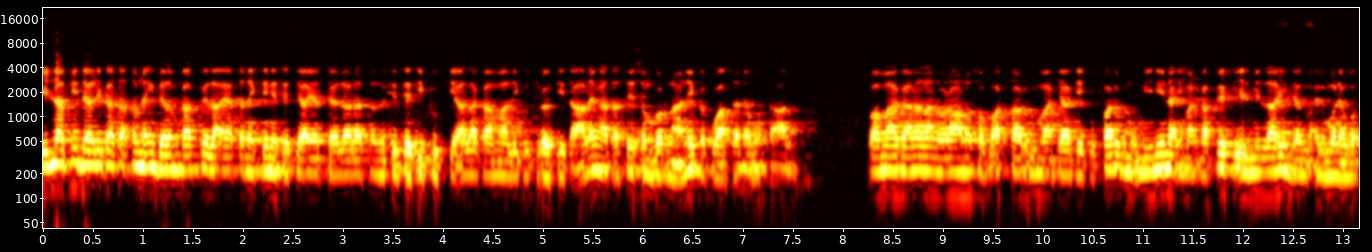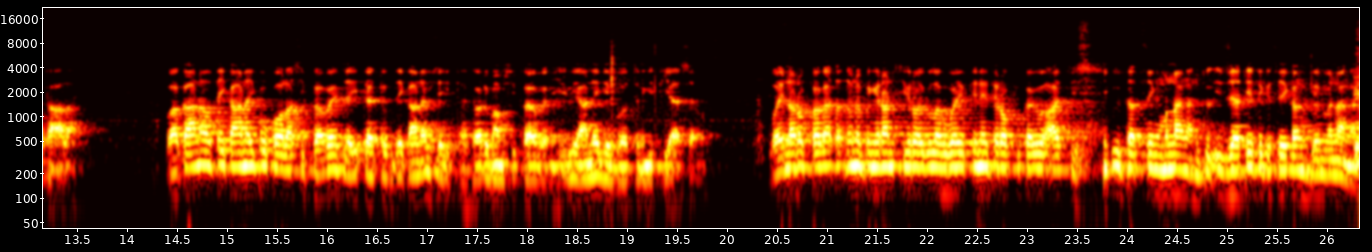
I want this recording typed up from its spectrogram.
Inna fi dzalika sak temen ing dalam kabeh ayat nek dene dadi ayat dalalatan dadi bukti ala kamali kudrati ta'ala ing atase sempurnane kekuasaan Allah taala. Wa ma kana lan ora ana sapa aksar rumah kufar mukminina iman kabeh fi ilmillah ing dalam ilmu Allah taala. Wa kana uti kana iku kala Zaidah dum te kana Zaidah karo Imam Sibawa liyane nggih boten biasa. Wa inna rabbaka satune pangeran sira iku lahu wa yatine tira buka aziz iku dat sing menangan dul izati tegese kang ge menangan.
